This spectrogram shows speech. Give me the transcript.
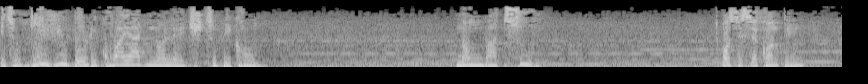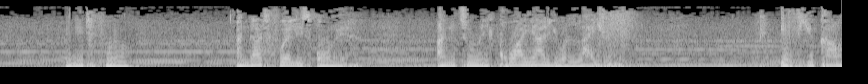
It will give you the required knowledge to become. Number two. What's the second thing? You need fuel. And that fuel is oil. And it will require your life. If you can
